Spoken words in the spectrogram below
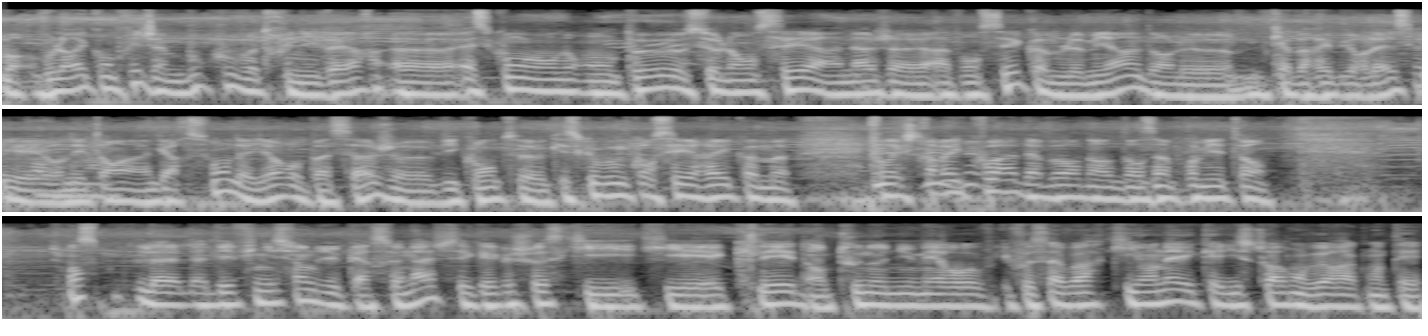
Bon, vous l'aurez compris, j'aime beaucoup votre univers. Euh, Est-ce qu'on on peut se lancer à un âge avancé comme le mien dans le cabaret burlesque et en étant un garçon d'ailleurs au passage, euh, vicomte, euh, qu'est-ce que vous me conseillerez comme Faudrait que je travaille quoi d'abord dans, dans un premier temps? Je pense que la, la définition du personnage, c'est quelque chose qui, qui est clé dans tous nos numéros. Il faut savoir qui on est et quelle histoire on veut raconter.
